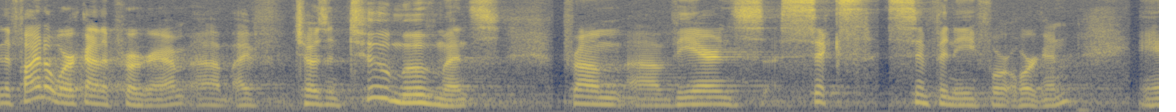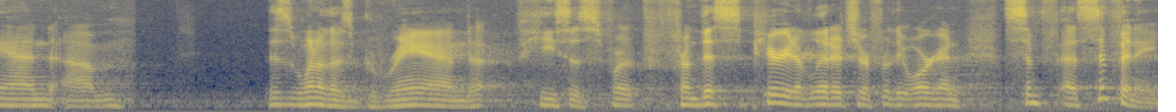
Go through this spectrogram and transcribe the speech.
In the final work on the program, um, I've chosen two movements from uh, Vierne's Sixth Symphony for organ. And um, this is one of those grand pieces for, from this period of literature for the organ symph- uh, symphony.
